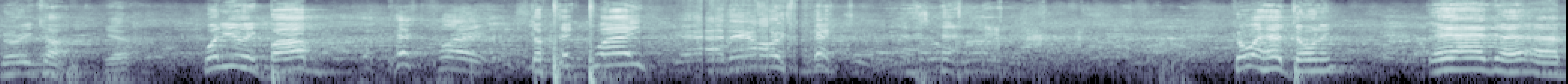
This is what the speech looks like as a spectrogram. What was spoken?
Very tough. Yeah. What do you think, Bob? The pick play. The pick play? Yeah, they always pick you. Go ahead, Tony. They had a,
